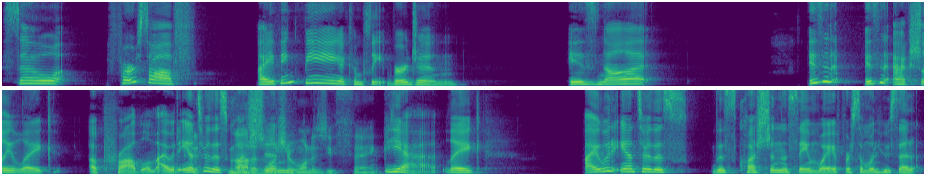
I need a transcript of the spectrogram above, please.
So, first off, I think being a complete virgin is not isn't isn't actually like a problem. I would answer it's this question not as much of one as you think. Yeah, like I would answer this this question the same way for someone who said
